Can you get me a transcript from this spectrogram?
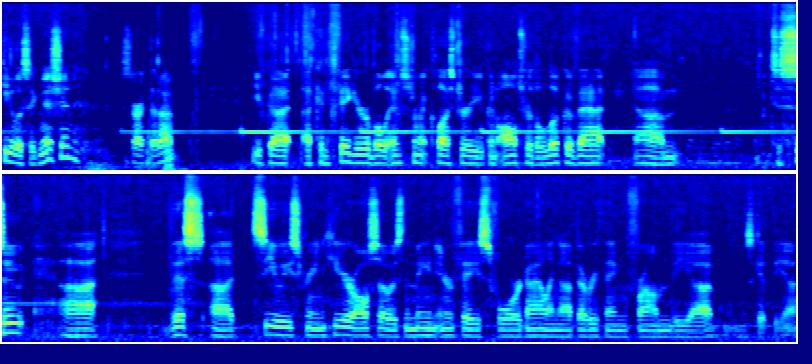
keyless ignition. Start that up. You've got a configurable instrument cluster. You can alter the look of that um, to suit. Uh, this uh, CUE screen here also is the main interface for dialing up everything from the, uh, let's get the uh,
